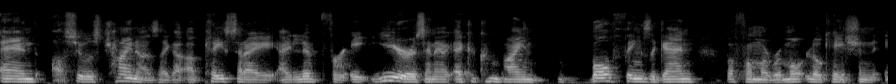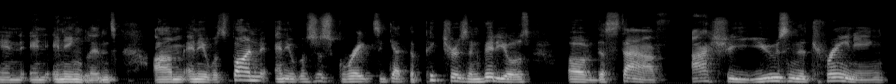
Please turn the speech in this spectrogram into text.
And also, it was China. Like a, a place that I, I lived for eight years, and I, I could combine both things again but from a remote location in in, in England. Um, and it was fun, and it was just great to get the pictures and videos of the staff actually using the training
